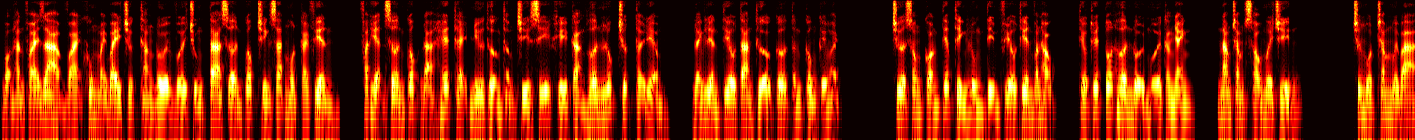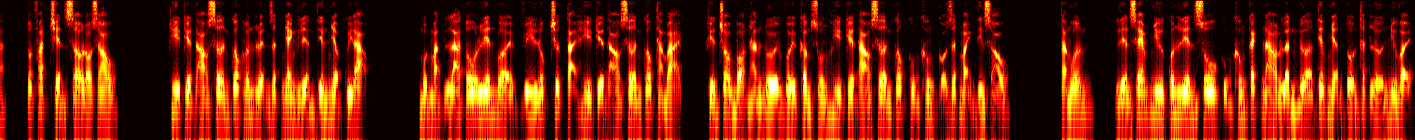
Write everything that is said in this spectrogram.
bọn hắn phái ra vài khung máy bay trực thăng đối với chúng ta sơn cốc chính sát một cái phiên, phát hiện sơn cốc đã hết thể như thường thậm chí sĩ khí càng hơn lúc trước thời điểm, đánh liền tiêu tan thừa cơ tấn công kế hoạch. Chưa xong còn tiếp thỉnh lùng tìm phiêu thiên văn học, tiểu thuyết tốt hơn đổi mới càng nhanh, năm trăm sáu mươi chín. Chương một trăm mười ba, tốt phát triển sau đó sáu. Khi kiệt áo sơn cốc huấn luyện rất nhanh liền tiến nhập quỹ đạo. Một mặt là tô liên bởi vì lúc trước tại hy kiệt áo sơn cốc thảm bại, khiến cho bọn hắn đối với cầm xuống hy kiệt áo sơn cốc cũng không có rất mạnh tin sáu. Ta muốn liền xem như quân liên xô cũng không cách nào lần nữa tiếp nhận tổn thất lớn như vậy.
